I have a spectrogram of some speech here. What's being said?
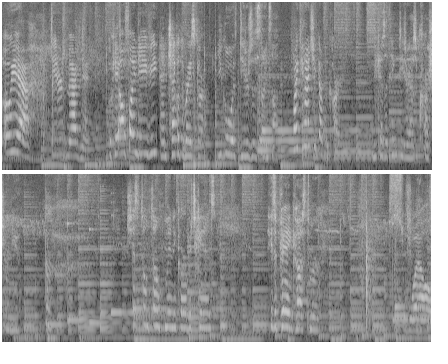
Oh, yeah. Dieter's magnet. Okay, I'll find Davy and check out the race car. You go with Dieter to the science lab. Why can't I check out the car? Because I think Dieter has a crush on you. Just don't dump him in any garbage cans. He's a paying customer. Swell.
